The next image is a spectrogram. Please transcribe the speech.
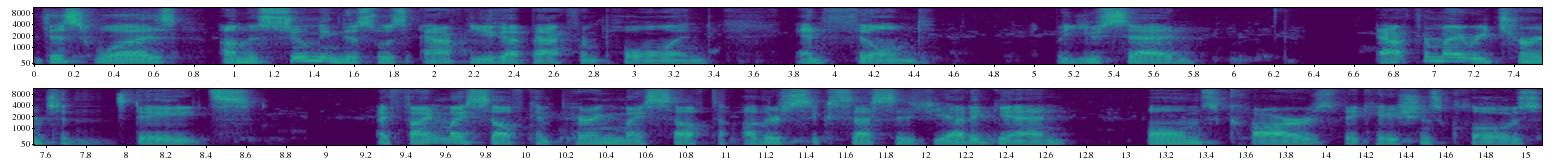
this was I'm assuming this was after you got back from Poland and filmed, but you said after my return to the States, I find myself comparing myself to other successes yet again, homes, cars, vacations, clothes.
